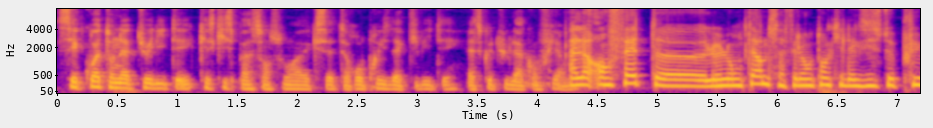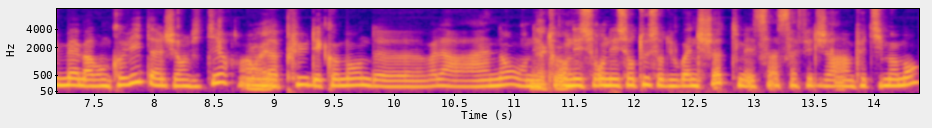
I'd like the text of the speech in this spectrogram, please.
c'est quoi ton actualité? Qu'est-ce qui se passe en ce moment avec cette reprise d'activité? Est-ce que tu la confirmes? Alors en fait, euh, le long terme, ça fait longtemps qu'il n'existe plus, même avant Covid. Hein, j'ai envie de dire, on n'a plus des commandes. Euh, voilà, à un an. On est, on est, on est surtout sur du one shot, mais ça, ça fait déjà un petit moment.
